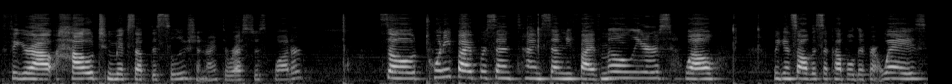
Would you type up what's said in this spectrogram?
figure out how to mix up this solution, right? The rest is water. So 25% times 75 milliliters, well, we can solve this a couple different ways.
